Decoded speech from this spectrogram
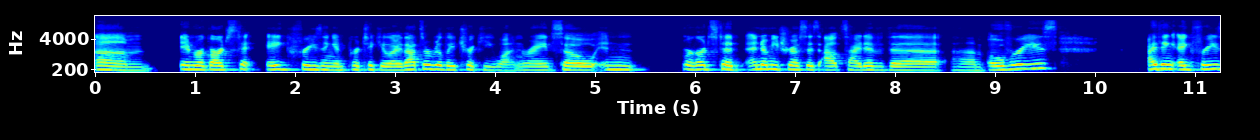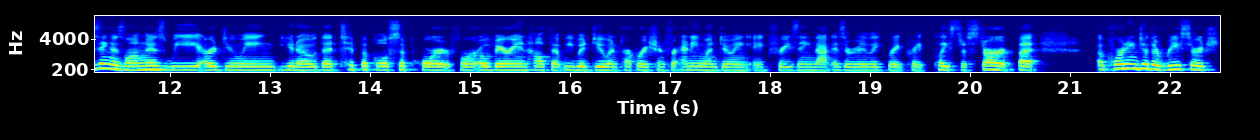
Um, in regards to egg freezing in particular, that's a really tricky one, right? So in regards to endometriosis outside of the um, ovaries, I think egg freezing, as long as we are doing, you know, the typical support for ovarian health that we would do in preparation for anyone doing egg freezing, that is a really great place to start. But according to the research,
